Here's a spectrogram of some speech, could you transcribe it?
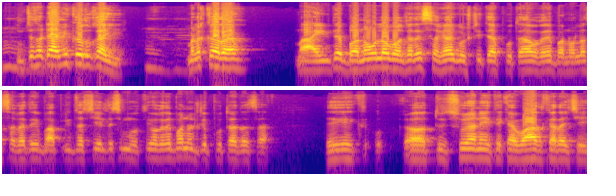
तुमच्यासाठी आम्ही करू काही. मला करा. मग आईने ते बनवलं वगैरे सगळ्या गोष्टी त्या पुतळा वगैरे बनवला सगळं ते आपली जशी येईल तशी मूर्ती वगैरे बनवली ते पुतळा तसा. ते सुयाने ते काय वाद करायचे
